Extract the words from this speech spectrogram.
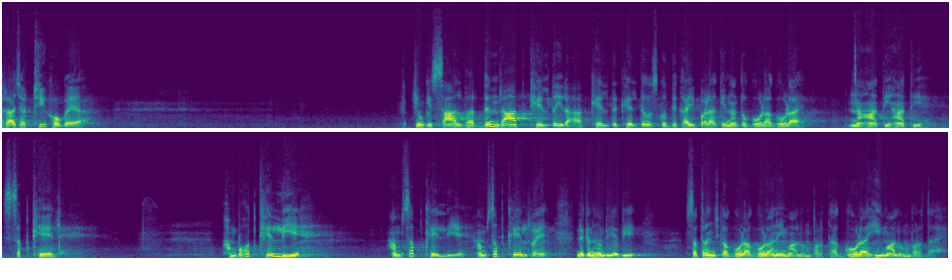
राजा ठीक हो गया। क्योंकि साल भर दिन रात खेलते ही रहा, खेलते खेलते उसको दिखाई पड़ा कि ना तो घोड़ा घोड़ा है, ना हाथी हाथी है, सब खेल है। हम बहुत खेल लिए हैं, हम सब खेल लिए हम सब खेल रहे हैं, लेकिन हम भी अभी शतरंज का घोड़ा घोड़ा नहीं मालूम पड़ता, घोड़ा ही मालूम पड़ता है।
